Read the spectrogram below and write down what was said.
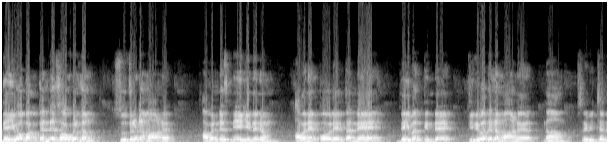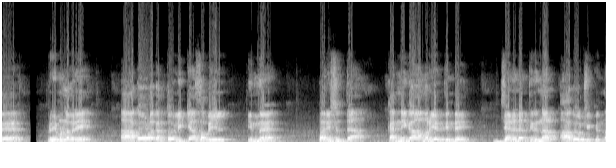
ദൈവഭക്തന്റെ സൗഹൃദം സുദൃഢമാണ്. അവന്റെ സ്നേഹിതനും അവനെ പോലെ തന്നെ ദൈവത്തിന്റെ തിരുവചനമാണ് നാം ശ്രവിച്ചത്. പ്രിയമുള്ളവരെ ആഗോള കത്തോലിക്ക സഭയിൽ ഇന്ന് പരിശുദ്ധ കന്യകാമറിയത്തിന്റെ ജനന തിരുനാൾ ആഘോഷിക്കുന്ന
